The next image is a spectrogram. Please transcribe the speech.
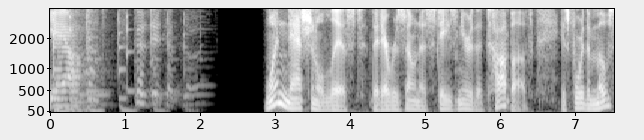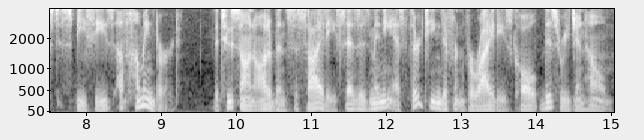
Yeah. One national list that Arizona stays near the top of is for the most species of hummingbird. The Tucson Audubon Society says as many as 13 different varieties call this region home.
